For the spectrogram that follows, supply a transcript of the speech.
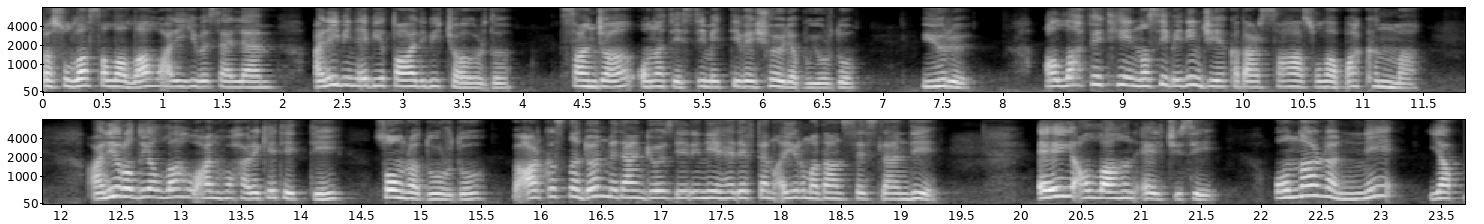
Resulullah sallallahu aleyhi ve sellem Ali bin Ebi Talib'i çağırdı. Sancağı ona teslim etti ve şöyle buyurdu. Yürü. Allah fethi nasip edinceye kadar sağa sola bakınma. Ali radıyallahu anhu hareket etti, sonra durdu ve arkasına dönmeden gözlerini hedeften ayırmadan seslendi. Ey Allah'ın elçisi! Onlarla ne yap,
